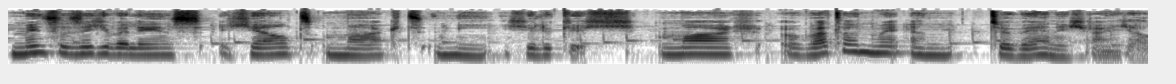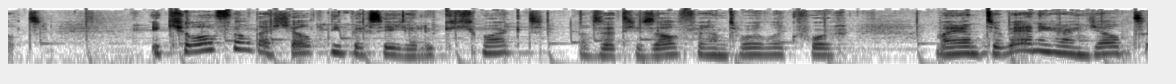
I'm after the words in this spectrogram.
Mensen zeggen wel eens: geld maakt niet gelukkig. Maar wat dan met een te weinig aan geld? Ik geloof wel dat geld niet per se gelukkig maakt, daar zet je zelf verantwoordelijk voor. Maar een te weinig aan geld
